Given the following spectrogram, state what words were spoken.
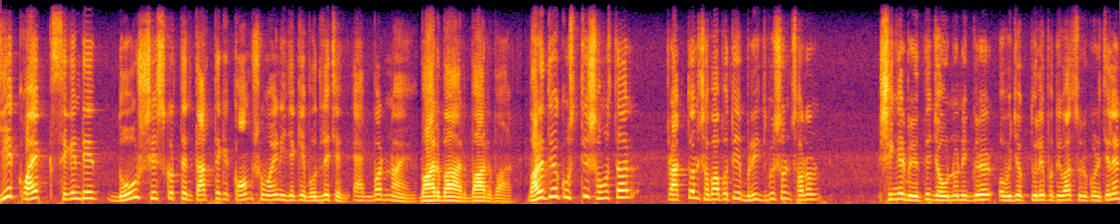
যে কয়েক সেকেন্ডে দৌড় শেষ করতেন, তার থেকে কম সময়ে নিজেকে বদলেছেন। একবার নয়, বারবার বারবার। ভারতীয় কুস্তি সংস্থার প্রাক্তন সভাপতি ব্রিজভূষণ শরণ সিংয়ের বিরুদ্ধে যৌন নিগ্রহের অভিযোগ তুলে প্রতিবাদ শুরু করেছিলেন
